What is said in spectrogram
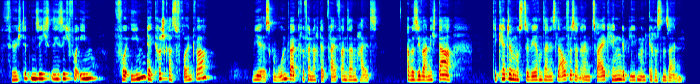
Fürchteten sich sie sich vor ihm? Vor ihm, der Krischkas Freund war? Wie er es gewohnt war, griff er nach der Pfeife an seinem Hals. Aber sie war nicht da, die Kette musste während seines Laufes an einem Zweig hängen geblieben und gerissen sein.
